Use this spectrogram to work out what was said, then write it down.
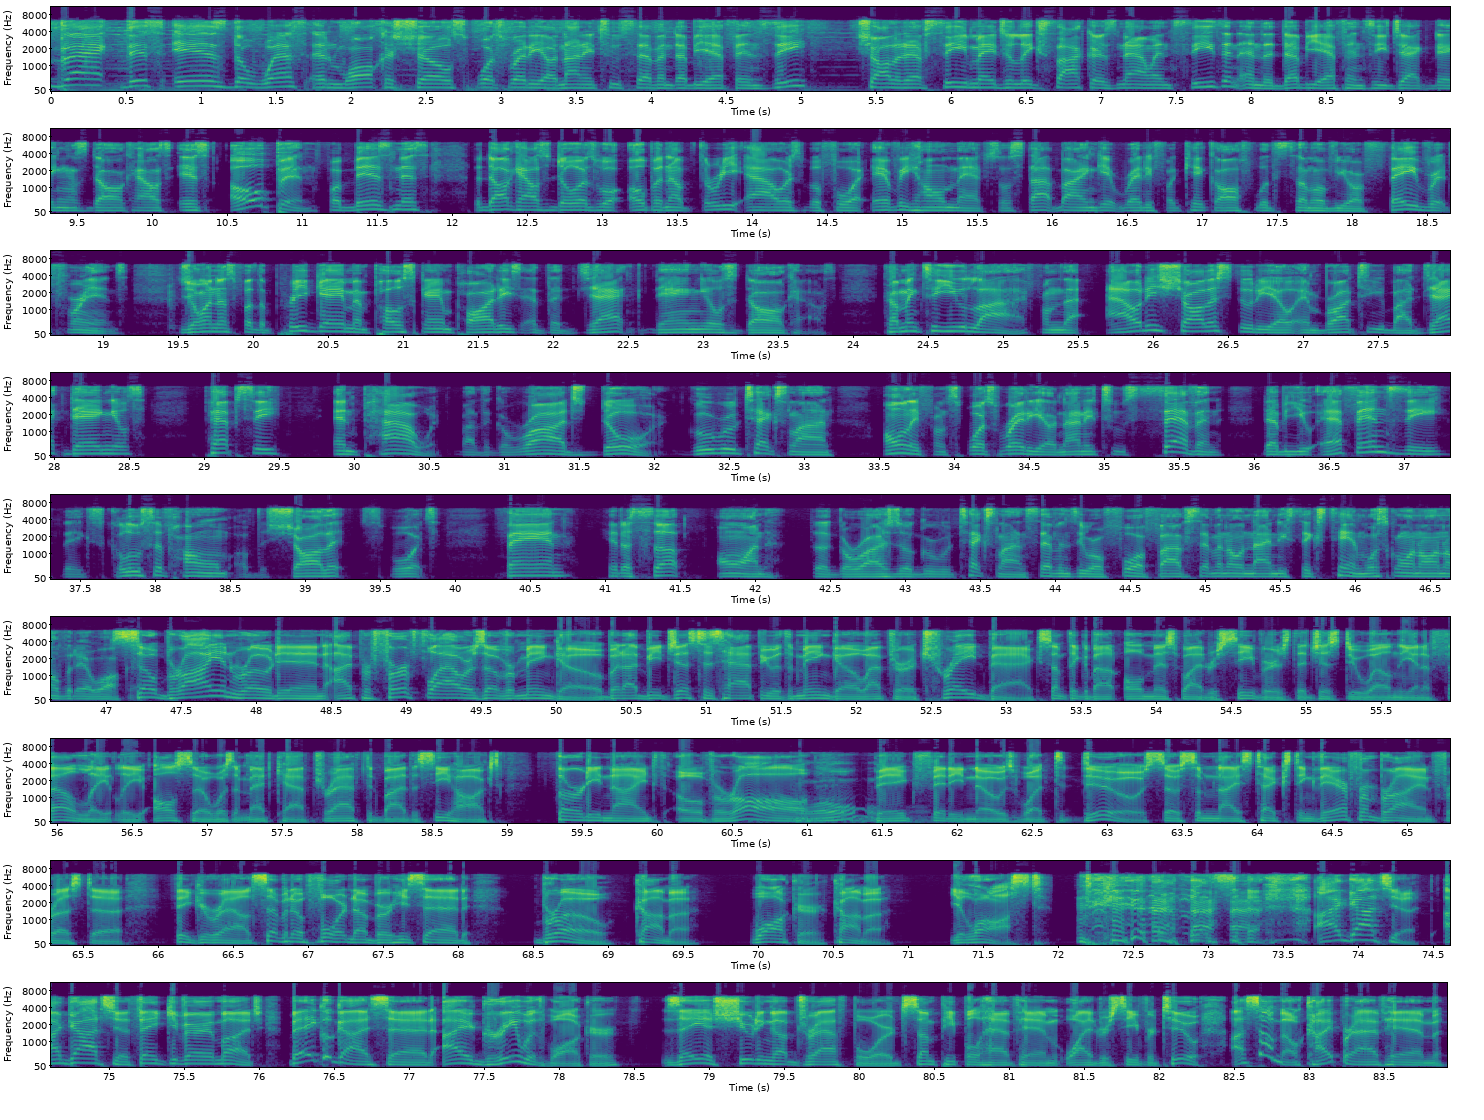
We're back. This is the Wes and Walker Show, Sports Radio 927 WFNZ. Charlotte FC Major League Soccer is now in season, and the WFNZ Jack Daniels Doghouse is open for business. The Doghouse doors will open up three hours before every home match, so stop by and get ready for kickoff with some of your favorite friends. Join us for the pregame and postgame parties at the Jack Daniels Doghouse. Coming to you live from the Audi Charlotte studio and brought to you by Jack Daniels, Pepsi, and powered by the Garage Door Guru text line only from Sports Radio 927 WFNZ, the exclusive home of the Charlotte sports fan. Hit us up on the Garage Door Guru text line 704 570 9610. What's going on over there, Walker? So Brian wrote in, I prefer Flowers over Mingo, but I'd be just as happy with Mingo after a trade back. Something about Ole Miss wide receivers that just do well in the NFL lately. Also, wasn't Metcalf drafted by the Seahawks? 39th overall. Oh. Big Fitty knows what to do. So some nice texting there from Brian for us to figure out. 704 number, he said, bro, comma, Walker, comma, you lost. I got you. I got you. Thank you very much. Bagel Guy said, I agree with Walker. Zay is shooting up draft board. Some people have him wide receiver too. I saw Mel Kiper have him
